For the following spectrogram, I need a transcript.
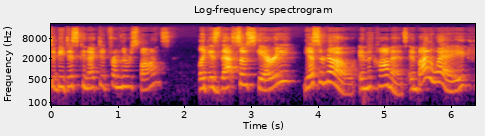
to be disconnected from the response? Like, is that so scary? Yes or no in the comments. And by the way,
